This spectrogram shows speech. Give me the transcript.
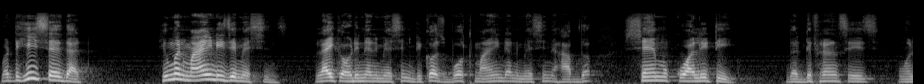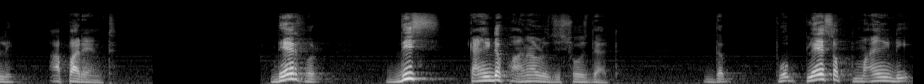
but he says that human mind is a machine like ordinary machine because both mind and machine have the same quality, the difference is only apparent. Therefore, this kind of analogy shows that the place of mind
